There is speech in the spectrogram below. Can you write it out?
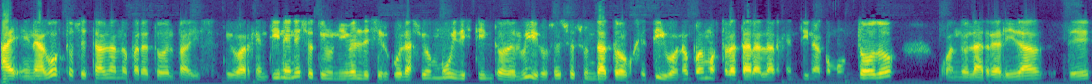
Hay- En agosto se está hablando para todo el país. Digo, Argentina en eso tiene un nivel de circulación muy distinto del virus. Eso es un dato objetivo. No podemos tratar a la Argentina como un todo cuando la realidad de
